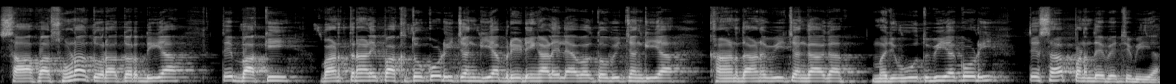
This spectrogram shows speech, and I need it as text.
ਸਾਫ਼ ਆ, ਸੋਹਣਾ ਤੋਰਾ ਤੁਰਦੀ ਆ। ਤੇ ਬਾਕੀ ਬਣਤਰਾਂ ਵਾਲੇ ਪੱਖ ਤੋਂ ਘੋੜੀ ਚੰਗੀ ਆ, ਬਰੀਡਿੰਗ ਵਾਲੇ ਲੈਵਲ ਤੋਂ ਵੀ ਚੰਗੀ ਆ। ਖਾਨਦਾਨ ਵੀ ਚੰਗਾ ਗਾ ਮਜ਼ਬੂਤ ਵੀ ਆ ਘੋੜੀ ਤੇ ਸਾਹਪਣ ਦੇ ਵਿੱਚ ਵੀ ਆ।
